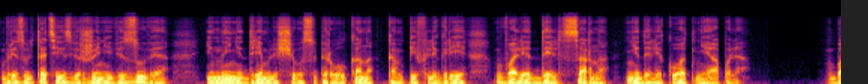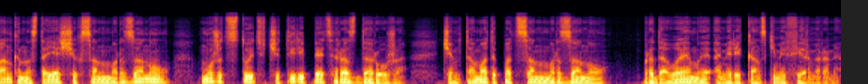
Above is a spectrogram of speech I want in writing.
в результате извержений Везувия и ныне дремлющего супервулкана Кампиф-Легрии в Вале-дель-Сарна недалеко от Неаполя. Банка настоящих Сан-Марзаноу может стоить в 4-5 раз дороже, чем томаты под Сан-Марзаноу, продаваемые американскими фермерами.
